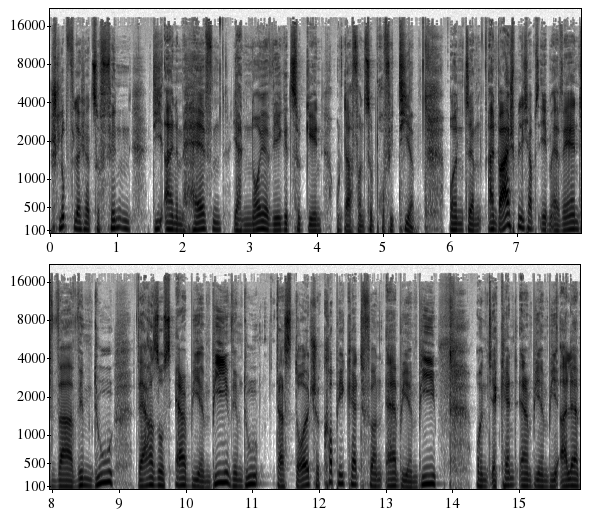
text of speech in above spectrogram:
Schlupflöcher zu finden, die einem helfen, ja neue Wege zu gehen und davon zu profitieren. Und ähm, ein Beispiel, ich habe es eben erwähnt, war Wimdu versus Airbnb. Wimdu das deutsche Copycat von Airbnb. Und ihr kennt Airbnb alle,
